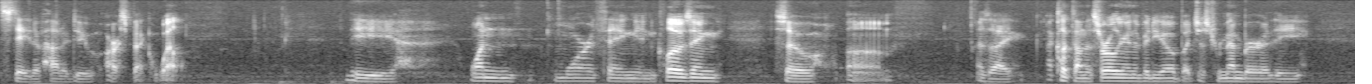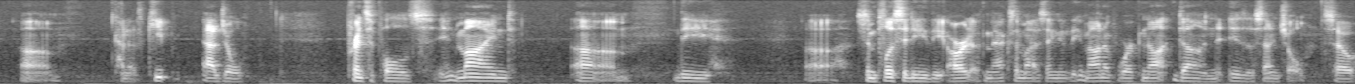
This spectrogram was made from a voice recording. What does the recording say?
state of how to do RSpec well. The one more thing in closing. So, um, as I, I clicked on this earlier in the video, but just remember the um, kind of keep agile principles in mind. Um, the simplicity, the art of maximizing the amount of work not done is essential. So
